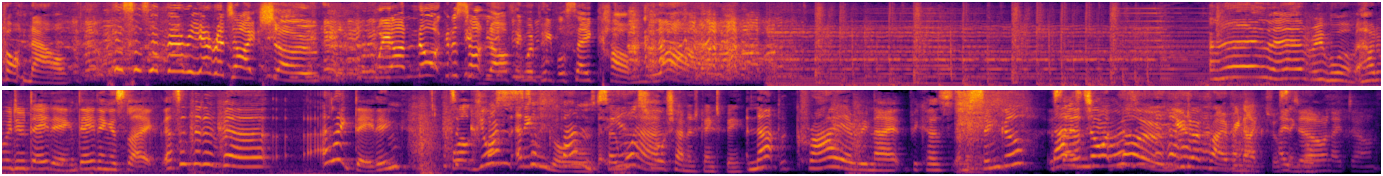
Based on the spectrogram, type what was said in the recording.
Come on now. This is a erudite show. We are not going to start laughing when people say come live. I'm every woman. How do we do dating? Dating is like that's a bit of a. I like dating. It's Well, a you're fun, single, fun- so what's your challenge going to be? Not cry every night because I'm single. Is That is a not no. You don't cry every night because you're I single. don't. I don't.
